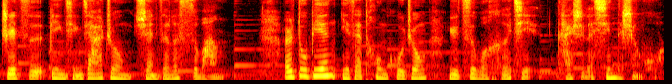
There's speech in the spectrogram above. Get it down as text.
直子病情加重，选择了死亡，而渡边也在痛苦中与自我和解，开始了新的生活。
